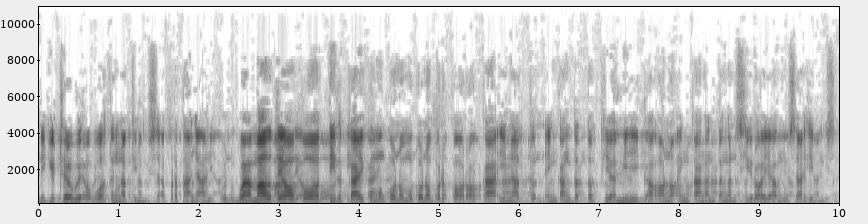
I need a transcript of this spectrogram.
Niki dawuh Allah teng Nabi Musa pertanyaanipun wa mau te apa tilka iku mengkono-mengkono perkara kainatun ingkang tetep biaminika ana ing tangan tengen sira ya Musa hi Musa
